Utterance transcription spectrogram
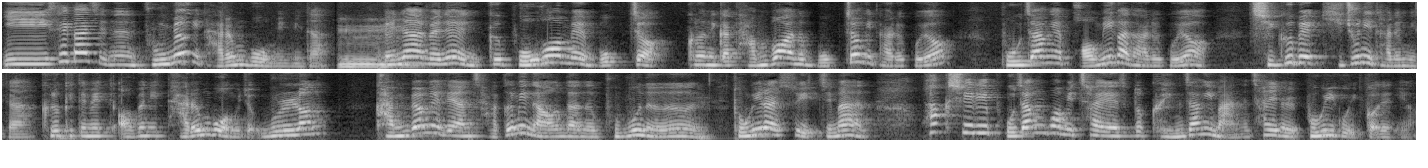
이 세 가지는 분명히 다른 보험입니다. 음, 왜냐하면은 그 보험의 목적, 그러니까 담보하는 목적이 다르고요. 보장의 범위가 다르고요. 지급의 기준이 다릅니다. 그렇기 때문에 엄연히 다른 보험이죠. 물론 간병에 대한 자금이 나온다는 부분은 동일할 수 있지만 확실히 보장 범위 차이에서도 굉장히 많은 차이를 보이고 있거든요.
